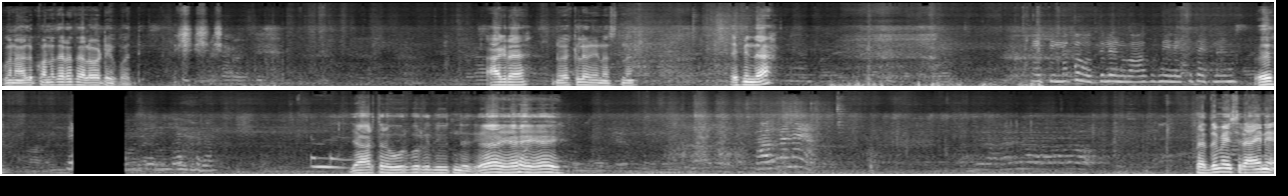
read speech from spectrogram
ఒక నాలుగు కొన్న తర్వాత అలవాటు అయిపోద్ది. ఆగరా నువ్వు ఎక్కలేవు నేను వస్తున్నా. అయిపోయిందా? ఏ? జాగ్రత్తగా ఊరికూరికి దిగుతుంది అది. ఏ ఏ ఏ పెద్ద మేస్త్రి ఆయనే.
